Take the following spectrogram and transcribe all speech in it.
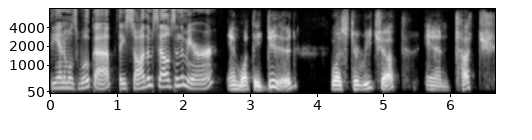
The animals woke up, they saw themselves in the mirror. And what they did was to reach up and touch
